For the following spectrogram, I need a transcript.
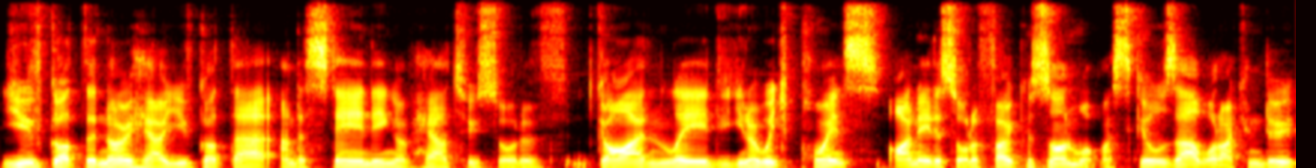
You've got the know-how, you've got that understanding of how to sort of guide and lead, you know, which points I need to sort of focus on, what my skills are, what I can do.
